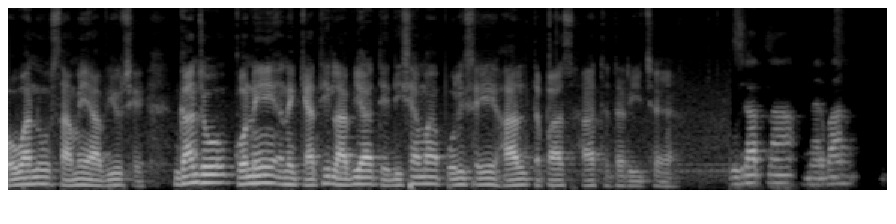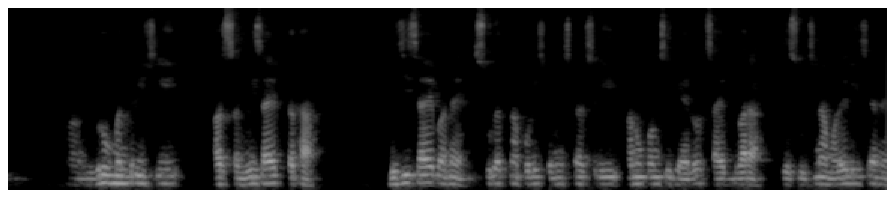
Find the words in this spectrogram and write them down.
હોવાનું સામે આવ્યું છે. ગાંજો કોને અને ક્યાંથી લાવ્યા તે દિશામાં પોલીસે હાલ તપાસ હાથ ધરી છે. ગુજરાતના મહેરબાન ગૃહમંત્રી શ્રી હર્ષ સંઘવી સાહેબ તથા ડીજી સાહેબ અને સુરતના પોલીસ કમિશનર શ્રી અનુપમસિંહ ગેહલોત સાહેબ દ્વારા જે સૂચના મળેલી છે અને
